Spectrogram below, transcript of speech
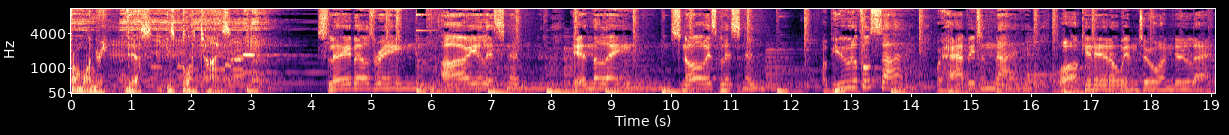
From Wondery, this is Blood Ties. Sleigh bells ring, are you listening? In the lane, snow is glistening. A beautiful sight, we're happy tonight, walking in a winter wonderland.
